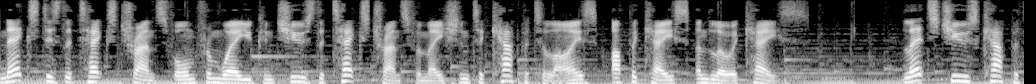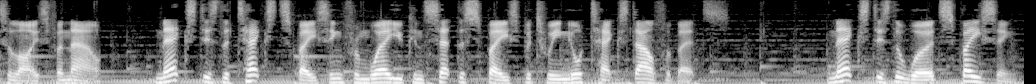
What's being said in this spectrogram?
Next is the text transform from where you can choose the text transformation to capitalize, uppercase, and lowercase. Let's choose capitalize for now. Next is the text spacing from where you can set the space between your text alphabets. Next is the word spacing,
